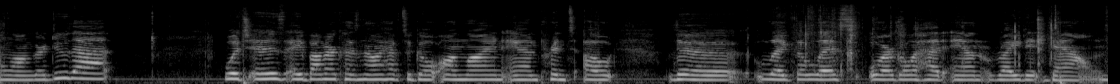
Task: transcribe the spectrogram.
no longer do that, which is a bummer because now I have to go online and print out the like the list or go ahead and write it down.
